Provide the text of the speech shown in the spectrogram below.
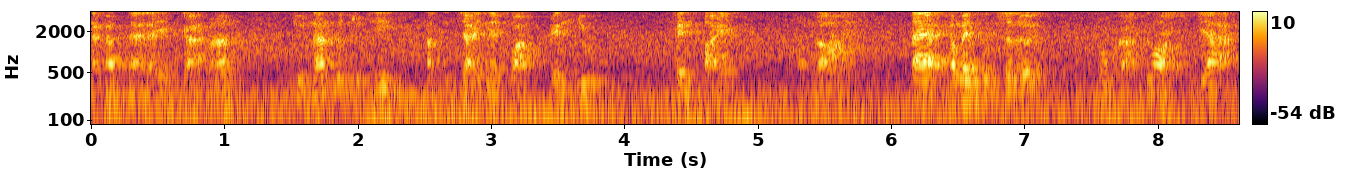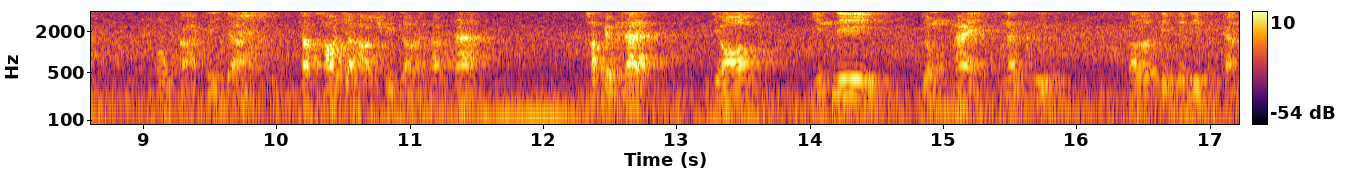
นะครับแต่ละเหตุการณ์เพราะนั้นจุดนั้นเป็นจุดที่ตัดสินใจในความเป็นอยู่เป็นไป ของเรา แต่ถ้าไม่ฝึกเลย โอกาสรอดยาก โอกาสที่จะถ้าเขาจะเอาชีวิตเรานะครับ ถ้าถ้าเป็นไปได้ยอมยินดียงให้นั่นคือเราสติจะดีเหมือนกัน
